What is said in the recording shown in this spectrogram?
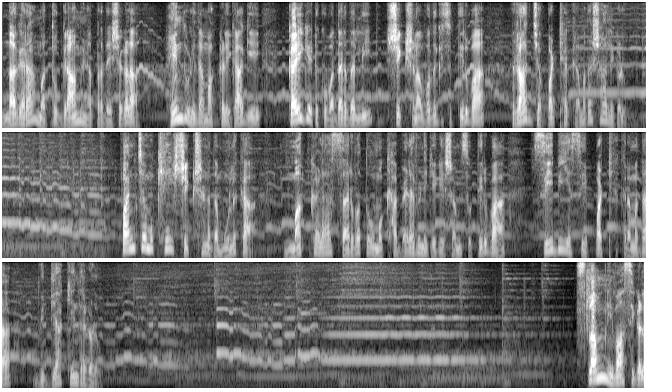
ನಗರ ಮತ್ತು ಗ್ರಾಮೀಣ ಪ್ರದೇಶಗಳ ಹಿಂದುಳಿದ ಮಕ್ಕಳಿಗಾಗಿ ಕೈಗೆಟುಕುವ ದರದಲ್ಲಿ ಶಿಕ್ಷಣ ಒದಗಿಸುತ್ತಿರುವ ರಾಜ್ಯ ಪಠ್ಯಕ್ರಮದ ಶಾಲೆಗಳು. ಪಂಚಮುಖಿ ಶಿಕ್ಷಣದ ಮೂಲಕ ಮಕ್ಕಳ ಸರ್ವತೋಮುಖ ಬೆಳವಣಿಗೆಗೆ ಶ್ರಮಿಸುತ್ತಿರುವ ಸಿಬಿಎಸ್ಇ ಪಠ್ಯಕ್ರಮದ ವಿದ್ಯಾಕೇಂದ್ರಗಳು ಸ್ಲಂ ನಿವಾಸಿಗಳ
